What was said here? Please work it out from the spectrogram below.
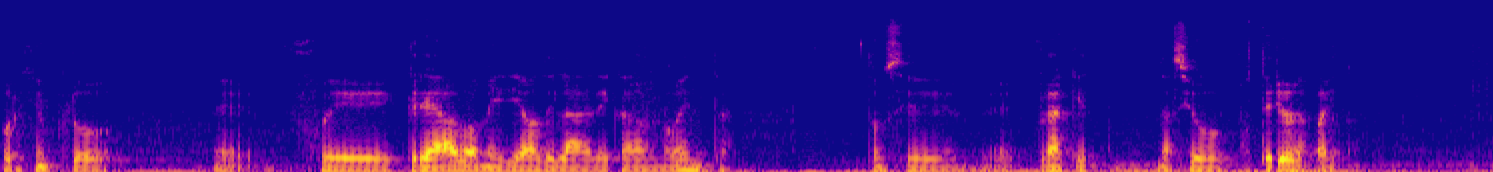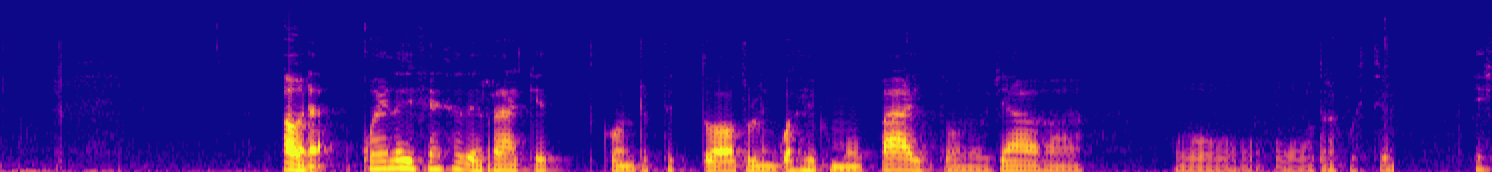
por ejemplo, eh, fue creado a mediados de la década del 90, entonces eh, Racket nació posterior a Python. Ahora, ¿cuál es la diferencia de Racket con respecto a otro lenguaje como Python o Java o, otras cuestiones. Es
